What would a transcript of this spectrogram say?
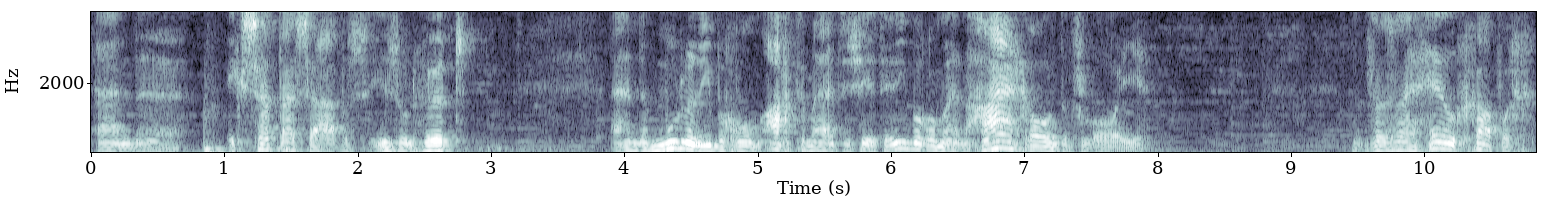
En uh, ik zat daar s'avonds in zo'n hut. En de moeder die begon achter mij te zitten en die begon mijn haar gewoon te vlooien. Dat was wel heel grappig.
